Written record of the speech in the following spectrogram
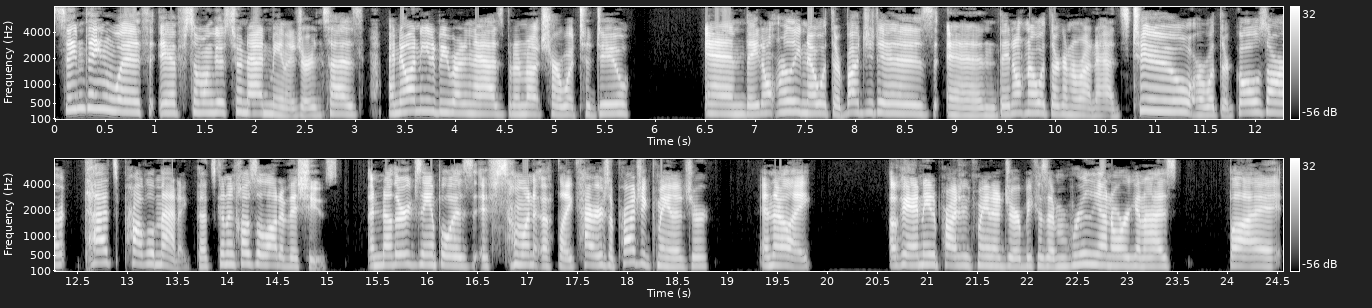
Same thing with if someone goes to an ad manager and says, I know I need to be running ads, but I'm not sure what to do. And they don't really know what their budget is and they don't know what they're going to run ads to or what their goals are. That's problematic. That's going to cause a lot of issues. Another example is if someone uh, like hires a project manager and they're like, okay, I need a project manager because I'm really unorganized, but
